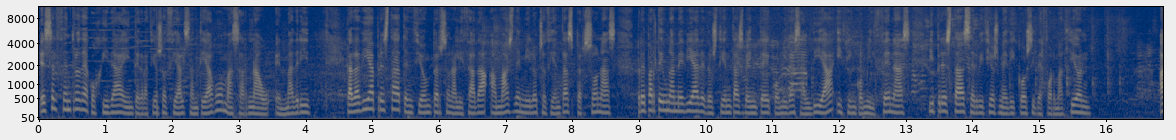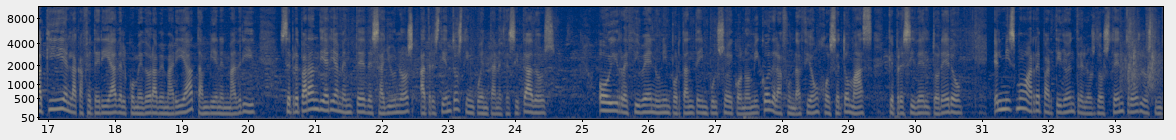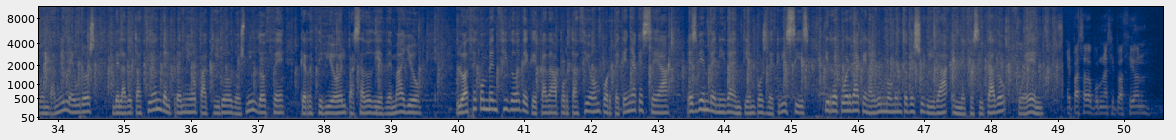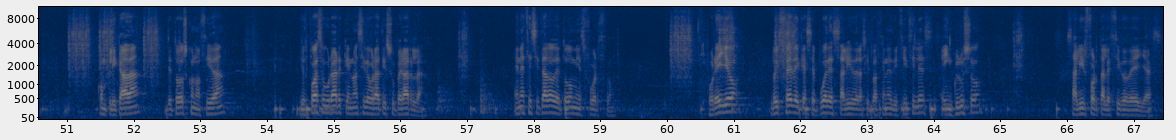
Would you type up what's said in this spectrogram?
es el Centro de Acogida e Integración Social Santiago Masarnau, en Madrid. Cada día presta atención personalizada a más de 1.800 personas, reparte una media de 220 comidas al día y 5.000 cenas y presta servicios médicos y de formación. Aquí, en la cafetería del comedor Ave María, también en Madrid, se preparan diariamente desayunos a 350 necesitados. Hoy reciben un importante impulso económico de la Fundación José Tomás, que preside el torero. Él mismo ha repartido entre los dos centros los 50.000 euros de la dotación del premio Paquiro 2012 que recibió el pasado 10 de mayo. Lo hace convencido de que cada aportación, por pequeña que sea, es bienvenida en tiempos de crisis y recuerda que en algún momento de su vida el necesitado fue él. He pasado por una situación complicada, de todos conocida, y os puedo asegurar que no ha sido gratis superarla. He necesitado de todo mi esfuerzo. Por ello, doy fe de que se puede salir de las situaciones difíciles e incluso salir fortalecido de ellas.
